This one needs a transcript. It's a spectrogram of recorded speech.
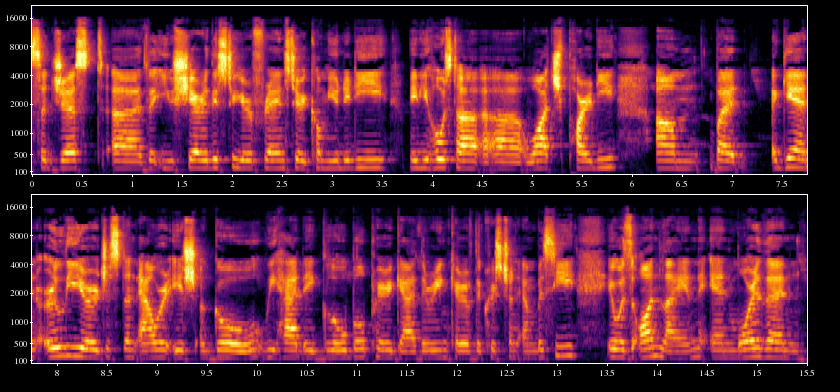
suggest uh, that you share this to your friends to your community maybe host a, a watch party um, but again earlier just an hour ish ago we had a global prayer gathering care of the christian embassy it was online and more than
